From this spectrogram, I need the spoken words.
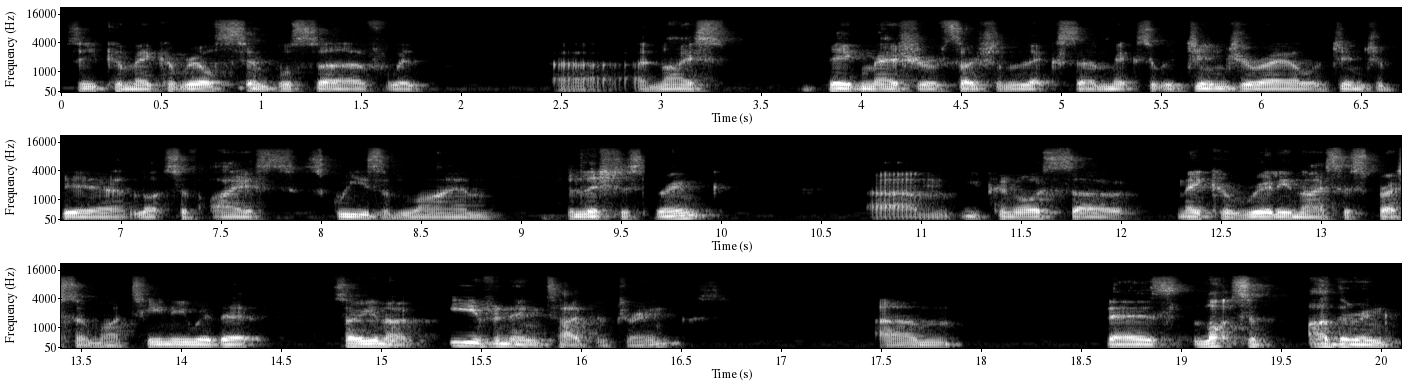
so you can make a real simple serve with uh, a nice big measure of social elixir mix it with ginger ale or ginger beer lots of ice squeeze of lime delicious drink. Um, you can also make a really nice espresso martini with it. So you know evening type of drinks. Um, there's lots of other in-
